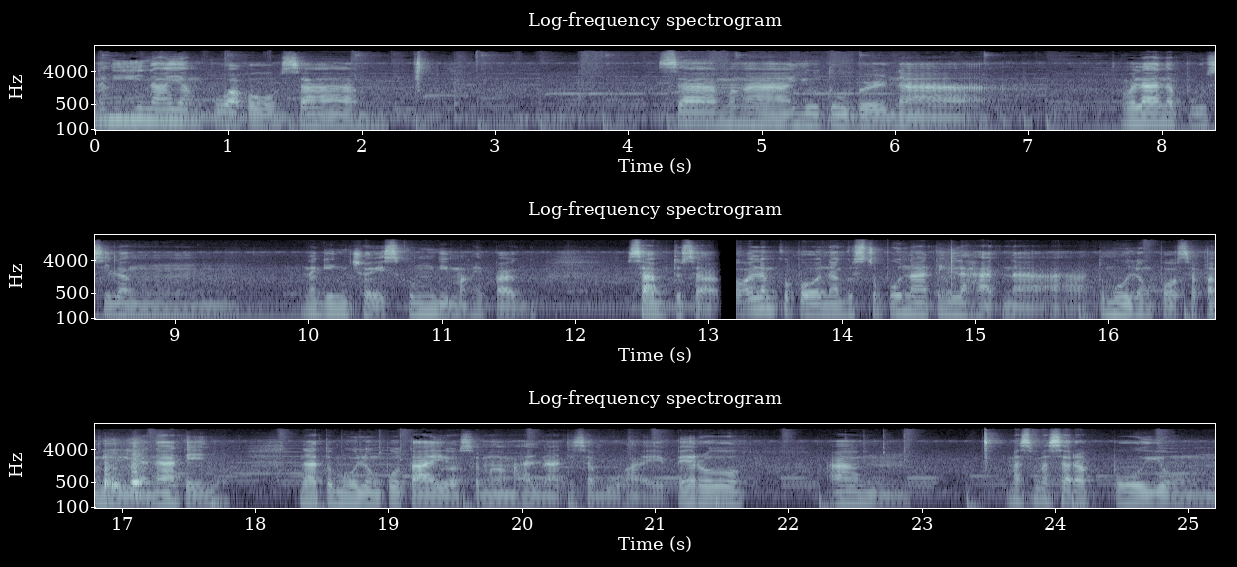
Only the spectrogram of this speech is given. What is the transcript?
nanghihinayang po ako sa sa mga YouTuber na wala na po silang naging choice kung hindi makipag sub to sub. So, alam ko po na gusto po nating lahat na uh, tumulong po sa pamilya natin, na tumulong po tayo sa mga mahal natin sa buhay. Pero um, mas masarap po yung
